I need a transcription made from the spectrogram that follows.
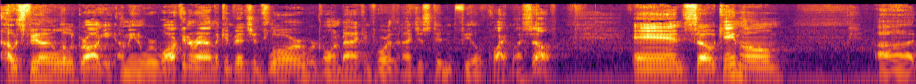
I was feeling a little groggy. I mean, we're walking around the convention floor, we're going back and forth, and I just didn't feel quite myself. And so came home. Uh,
